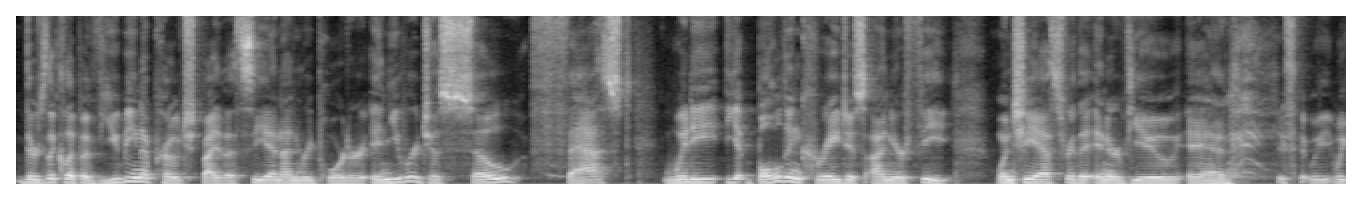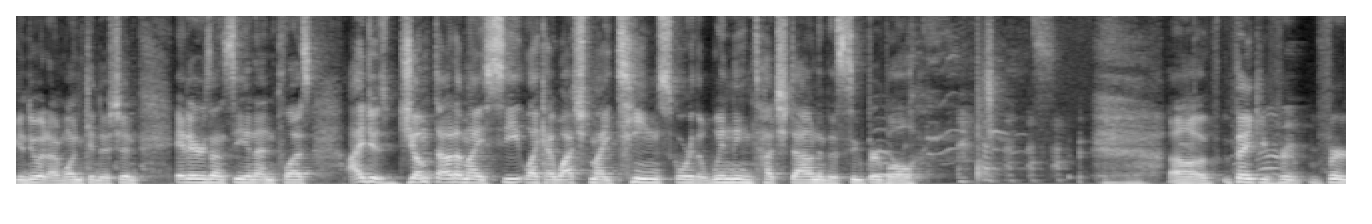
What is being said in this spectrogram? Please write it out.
there's the clip of you being approached by the CNN reporter, and you were just so fast, witty, yet bold and courageous on your feet when she asked for the interview and he said we, we can do it on one condition it airs on cnn plus i just jumped out of my seat like i watched my team score the winning touchdown in the super bowl Uh, thank you for for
